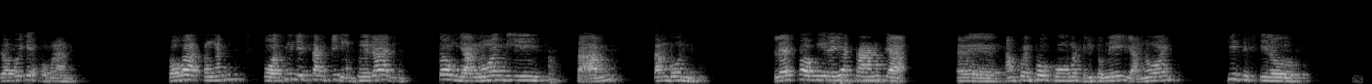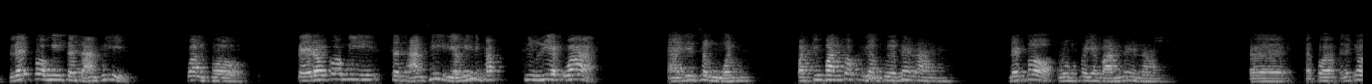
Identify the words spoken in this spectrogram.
เราก็แยกออกมา เพราะว่าตรงนั้นก่อนที่จะตั้งจริงอำเภอได้ ต้องอย่างน้อยมีสามตำบล และก็มีระยะทางจากเอ่ออำเภอโคกโคมาถึงตรงนี้อย่างน้อย20กิโล และก็มีสถานที่กว้างพอ แต่เราก็มีสถานที่เดี๋ยวนี้นะครับ ซึ่งเรียกว่าอ่าดินสงวน ปัจจุบันก็คืออำเภอแม่ลานและก็โรงพยาบาลแม่ลาน อ่อแล้วก็แล้วก็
